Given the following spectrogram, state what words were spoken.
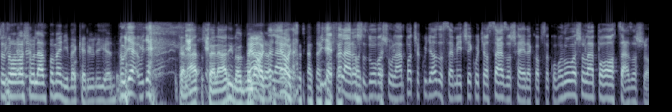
nem az olvasó lámpa mennyibe kerül, igen. ugye, ugye, felár, felárilag, vagy adj ötleteket, Figyelj, feláras az olvasólámpa, csak ugye az a szemétség, hogyha a százas helyre kapsz, akkor van olvasólámpa, ha 600-asra,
